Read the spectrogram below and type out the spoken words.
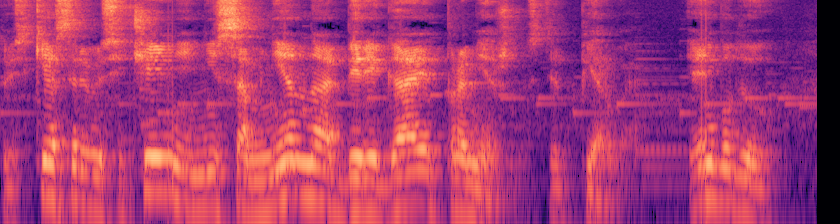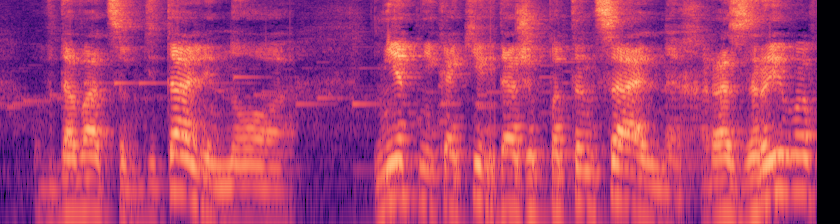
То есть кесарево сечение, несомненно, оберегает промежность. Это первое. Я не буду вдаваться в детали, но нет никаких даже потенциальных разрывов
